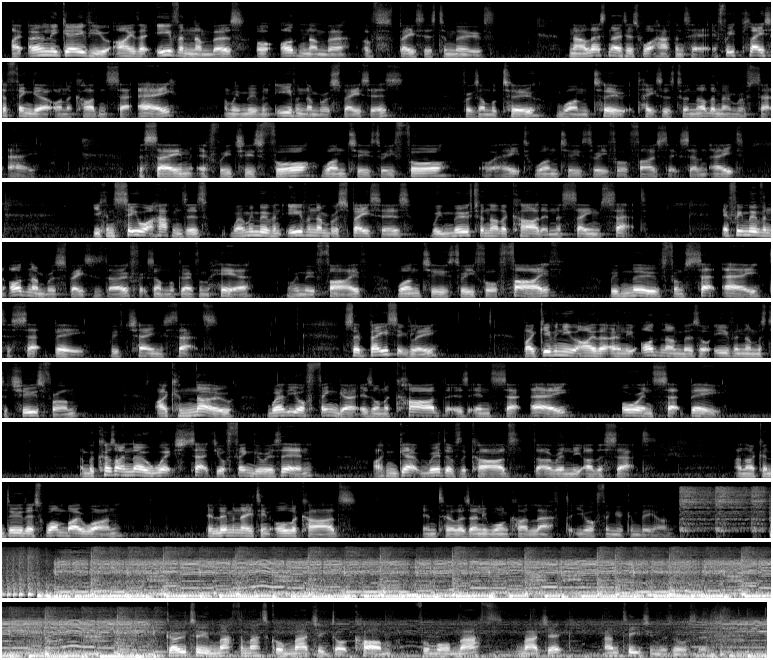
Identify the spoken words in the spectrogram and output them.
I only gave you either even numbers or odd number of spaces to move. Now let's notice what happens here. If we place a finger on a card in set A and we move an even number of spaces, for example 2, 1, 2, it takes us to another member of set A. The same if we choose 4, 1, 2, 3, 4, or 8. 1, 2, 3, 4, 5, 6, 7, 8. you can see what happens is when we move an even number of spaces, we move to another card in the same set. If we move an odd number of spaces though, for example going from here, and we move 5, 1, 2, 3, 4, 5, we've moved from set A to set B. We've changed sets. So basically, by giving you either only odd numbers or even numbers to choose from, I can know whether your finger is on a card that is in set A or in set B. And because I know which set your finger is in, I can get rid of the cards that are in the other set. And I can do this one by one, eliminating all the cards until there's only one card left that your finger can be on. Go to mathematicalmagic.com for more maths, magic and teaching resources.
